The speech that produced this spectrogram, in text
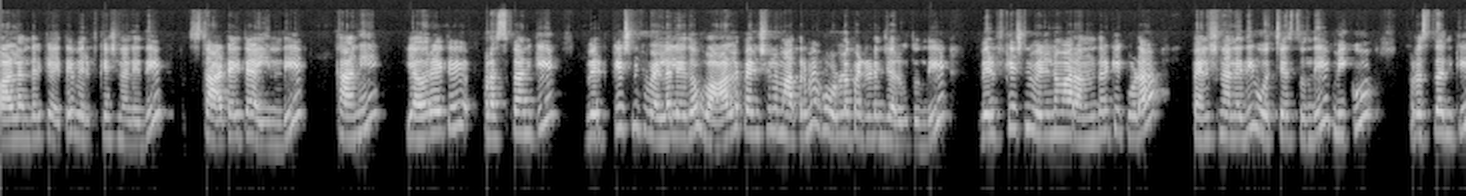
వాళ్ళందరికీ అయితే వెరిఫికేషన్ అనేది స్టార్ట్ అయితే అయ్యింది కానీ ఎవరైతే ప్రస్తుతానికి వెరిఫికేషన్కి వెళ్ళలేదో వాళ్ళ పెన్షన్లు మాత్రమే హోల్డ్లో పెట్టడం జరుగుతుంది. వెరిఫికేషన్ వెళ్ళిన వారందరికీ కూడా పెన్షన్ అనేది వచ్చేస్తుంది. మీకు ప్రస్తుతానికి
